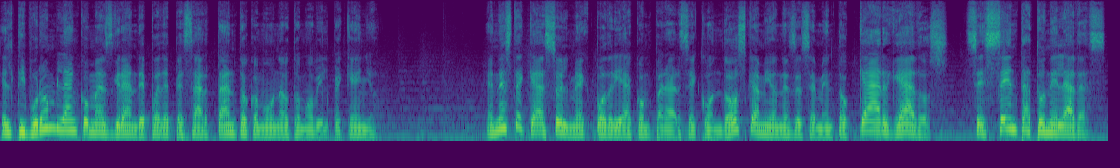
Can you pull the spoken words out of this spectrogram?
El tiburón blanco más grande puede pesar tanto como un automóvil pequeño. En este caso, el MEC podría compararse con dos camiones de cemento cargados, 60 toneladas.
